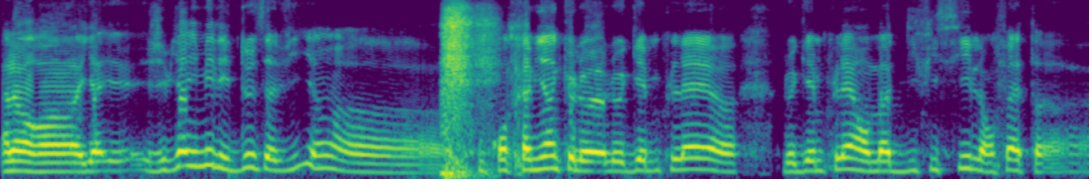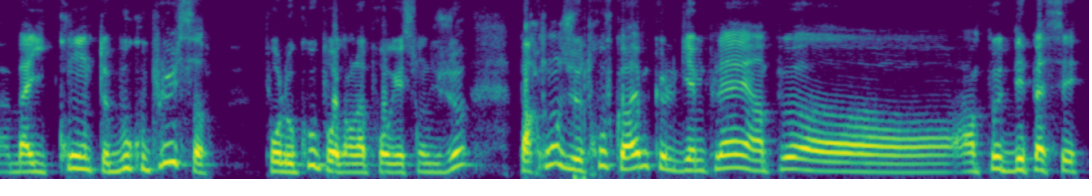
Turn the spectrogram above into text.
Alors, euh, y a- j'ai bien aimé les deux avis. Hein, euh, je comprends très bien que le, gameplay, euh, le gameplay en mode difficile, en fait, euh, bah, il compte beaucoup plus pour le coup pour dans la progression du jeu. Par contre, je trouve quand même que le gameplay est un peu, euh, un peu dépassé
